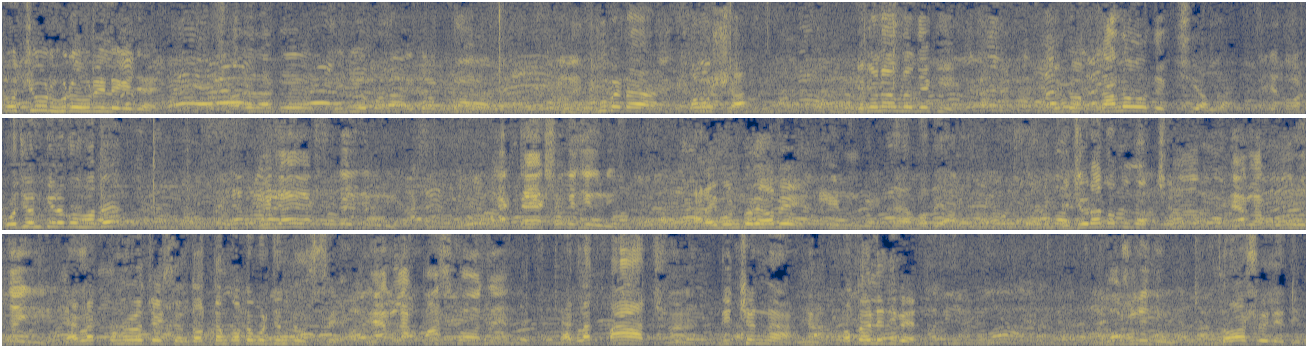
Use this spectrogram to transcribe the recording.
প্রচুর হুড়োহুড়ি লেগে যায়। সারের হাটে ভিডিও করা এটা একটা খুব একটা সমস্যা। এখানে আমরা দেখি কালো দেখছি আমরা। ওজন কীরকম হবে? দুইটাই একশো একটা একশো কেজি করি। আড়াই মন করে হবে? হ্যাঁ হবে আড়াই জোড়া কত যাচ্ছে এক লাখ পনেরো চাইছি এক লাখ পনেরো চাইছেন। দরদাম কত পর্যন্ত উঠছে? এক লাখ পাঁচ পাওয়া যায়। এক লাখ পাঁচ? হ্যাঁ। দিচ্ছেন না। কত হলে দিবেন? দশ হইলে দিব।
